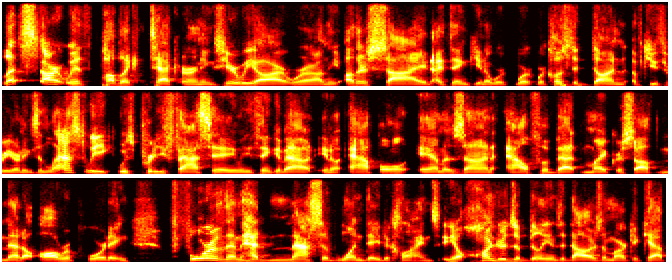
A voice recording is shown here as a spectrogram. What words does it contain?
Let's start with public tech earnings. Here we are. We're on the other side. I think, you know, we're, we're, we're close to done of Q3 earnings. And last week was pretty fascinating when you think about, you know, Apple Amazon, Alphabet, Microsoft, Meta, all reporting. Four of them had massive one day declines, you know, hundreds of billions of dollars in market cap.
